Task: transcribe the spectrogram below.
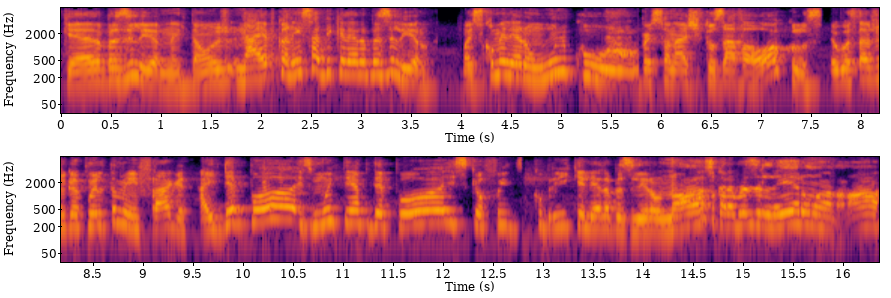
que era brasileiro, né? Então, eu, na época eu nem sabia que ele era brasileiro. Mas como ele era o único personagem que usava óculos, eu gostava de jogar com ele também, Fraga. Aí depois, muito tempo depois, que eu fui descobrir que ele era brasileiro. Nossa, o cara é brasileiro, mano. Ah.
